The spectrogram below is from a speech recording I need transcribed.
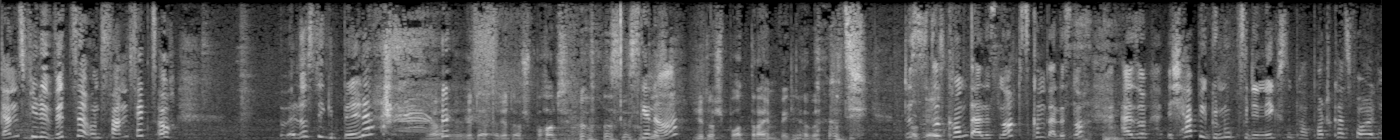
ganz viele Witze und Fun Facts, auch lustige Bilder. Ja, Ritter, Rittersport. Was ist Genau. das? Rittersport, drei im Wegel. Das, Okay. das kommt alles noch, das kommt alles noch. Also ich habe hier genug für die nächsten paar Podcast-Folgen,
